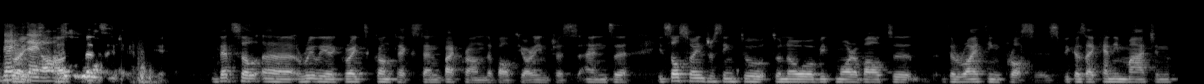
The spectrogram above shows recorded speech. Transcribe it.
they, they are. That's, a, uh, really a great context and background about your interests, and uh, it's also interesting to to know a bit more about uh, the writing process because I can imagine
